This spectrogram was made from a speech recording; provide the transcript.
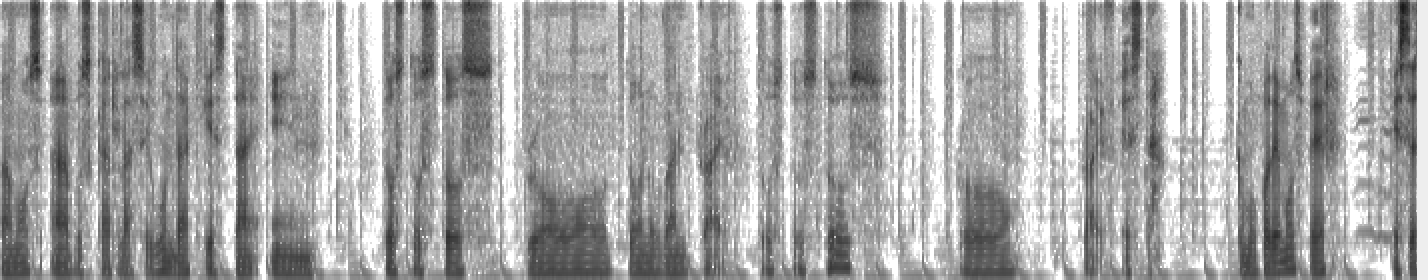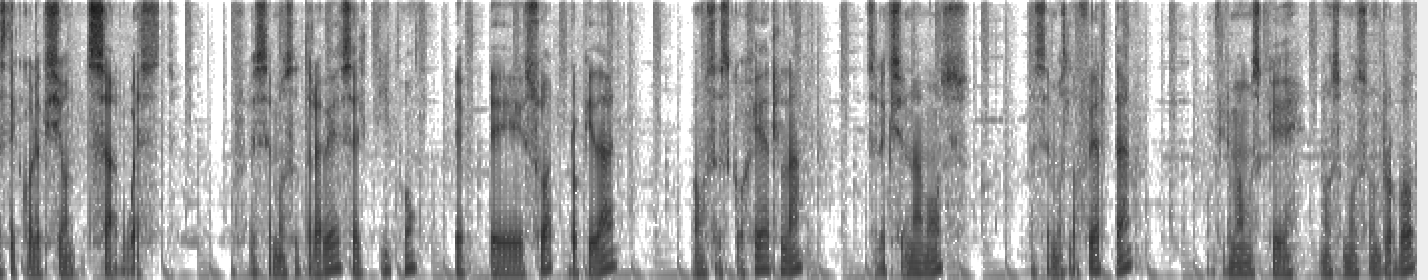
Vamos a buscar la segunda que está en 222 Donovan Drive. 222 Ro Drive. Esta. Como podemos ver, esta es de colección Southwest. Ofrecemos otra vez el tipo de, swap propiedad. Vamos a escogerla. Seleccionamos. Hacemos la oferta. Confirmamos que no somos un robot.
